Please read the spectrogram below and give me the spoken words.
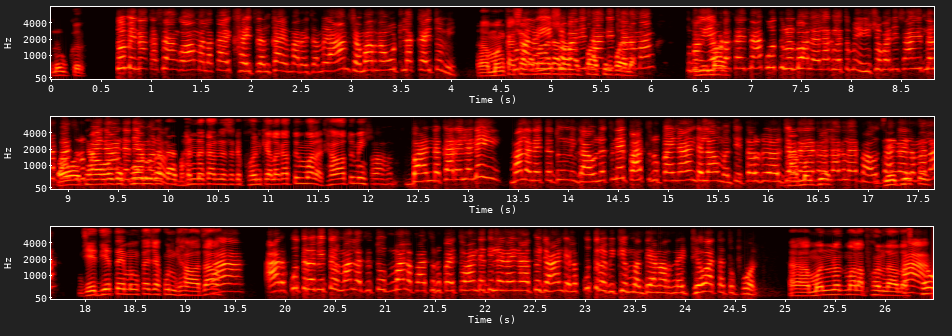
लवकर. तुम्ही नका सांगू आम्हाला काय खायचं आणि काय मारायचं. म्हणजे आमच्या मरणा उठला का काय तुम्ही? हा, मग कशाला तुम्हाला मागायला हिशोबाने लागला पाच सांगितलं ना रुपयाला मग तुम्हाला तुम्ही एवढं काही नाक उचलून बोलायला लागला? तुम्ही हिशोबाने सांगितलं ना अहो, पाच रुपयाने ठेवा अंडे द्या फोन म्हणून. काय भांडण करण्यासाठी फोन केला का तुम्ही मला ठेवा तुम्ही. भांडण करायला नाही. मला नाही तर तुम्ही गावलंच नाही. पाच रुपयाने अंडे लाव म्हणते. तर मग जे- लागलाय भाव जे सांगायला देतंय- मला. जे देतंय मग त्याच्याकडून घ्यावा. हा. अरे कुत्र बी तू मला जर तू मला पाच रुपये तू अंडे दिले नाही ना तुझ्या अंड्याला कुत्र बी किंमत देणार नाही. ठेव आता तू फोन. म्हणूनच मला फोन लावला हा. ठेव.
